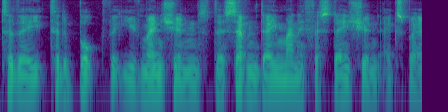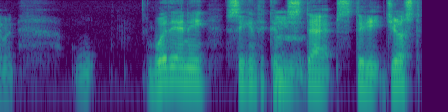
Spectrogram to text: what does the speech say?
to the to the book that you've mentioned, the seven day manifestation experiment? Were there any significant steps? Did it just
